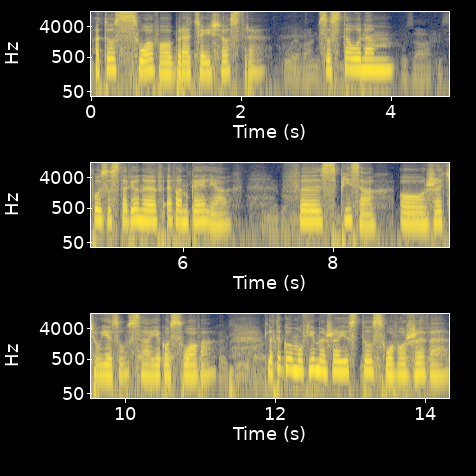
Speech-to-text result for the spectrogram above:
a to słowo, bracia i siostry, zostało nam pozostawione w Ewangeliach, w spisach o życiu Jezusa, Jego słowa. Dlatego mówimy, że jest to słowo żywe.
